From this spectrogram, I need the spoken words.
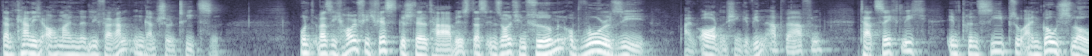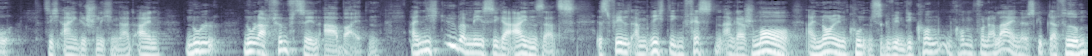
dann kann ich auch meine Lieferanten ganz schön triezen. Und was ich häufig festgestellt habe, ist, dass in solchen Firmen, obwohl sie einen ordentlichen Gewinn abwerfen, tatsächlich im Prinzip so ein Go-Slow sich eingeschlichen hat, ein 0, 0815 Arbeiten, ein nicht übermäßiger Einsatz. Es fehlt am richtigen festen Engagement, einen neuen Kunden zu gewinnen. Die Kunden kommen von alleine. Es gibt da Firmen,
